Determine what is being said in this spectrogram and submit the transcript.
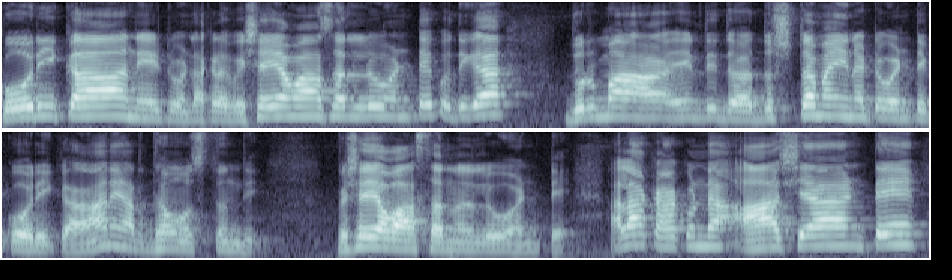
కోరిక అనేటువంటి అక్కడ విషయవాసనలు అంటే కొద్దిగా దుర్మా ఏంటి దుష్టమైనటువంటి కోరిక అని అర్థం వస్తుంది. విషయవాసనలు అంటే. అలా కాకుండా ఆశ అంటే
